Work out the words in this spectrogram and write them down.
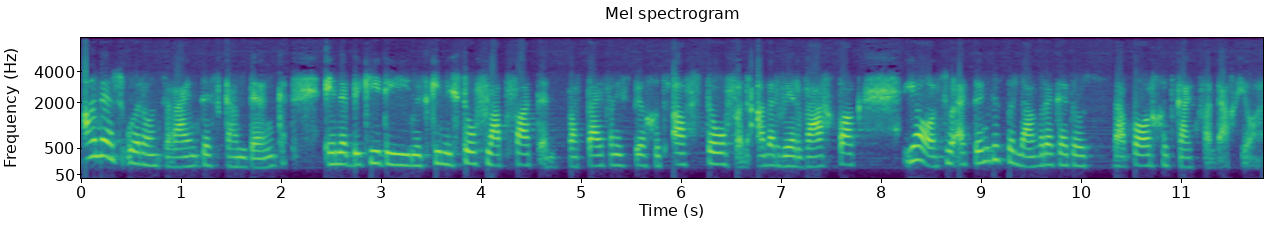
anders oor ons ruimtes kan dink en 'n bietjie die miskien die stoflap vat en party van die speelgoed afstof en ander weer wegpak. Ja, so ek dink dit is belangrik dat ons na 'n paar goed kyk vandag, Johan.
